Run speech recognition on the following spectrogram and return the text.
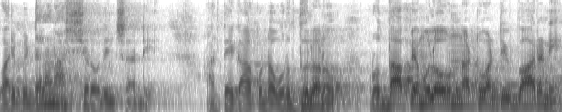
వారి బిడ్డలను ఆశీర్వదించండి. అంతేకాకుండా వృద్ధులను వృద్ధాప్యములో ఉన్నటువంటి వారిని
